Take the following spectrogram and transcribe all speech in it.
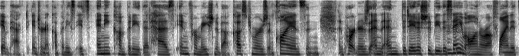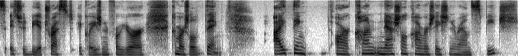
impact internet companies. It's any company that has information about customers and clients and, and partners and, and the data should be the same on or offline. It's it should be a trust equation for your commercial thing. I think our con- national conversation around speech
